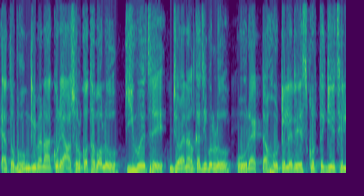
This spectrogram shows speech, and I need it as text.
এত ভঙ্গিমা না করে আসল কথা বলো, কি হয়েছে? জয়নাল কাজী বলল, ওরা একটা হোটেলে রেস করতে গিয়েছিল,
